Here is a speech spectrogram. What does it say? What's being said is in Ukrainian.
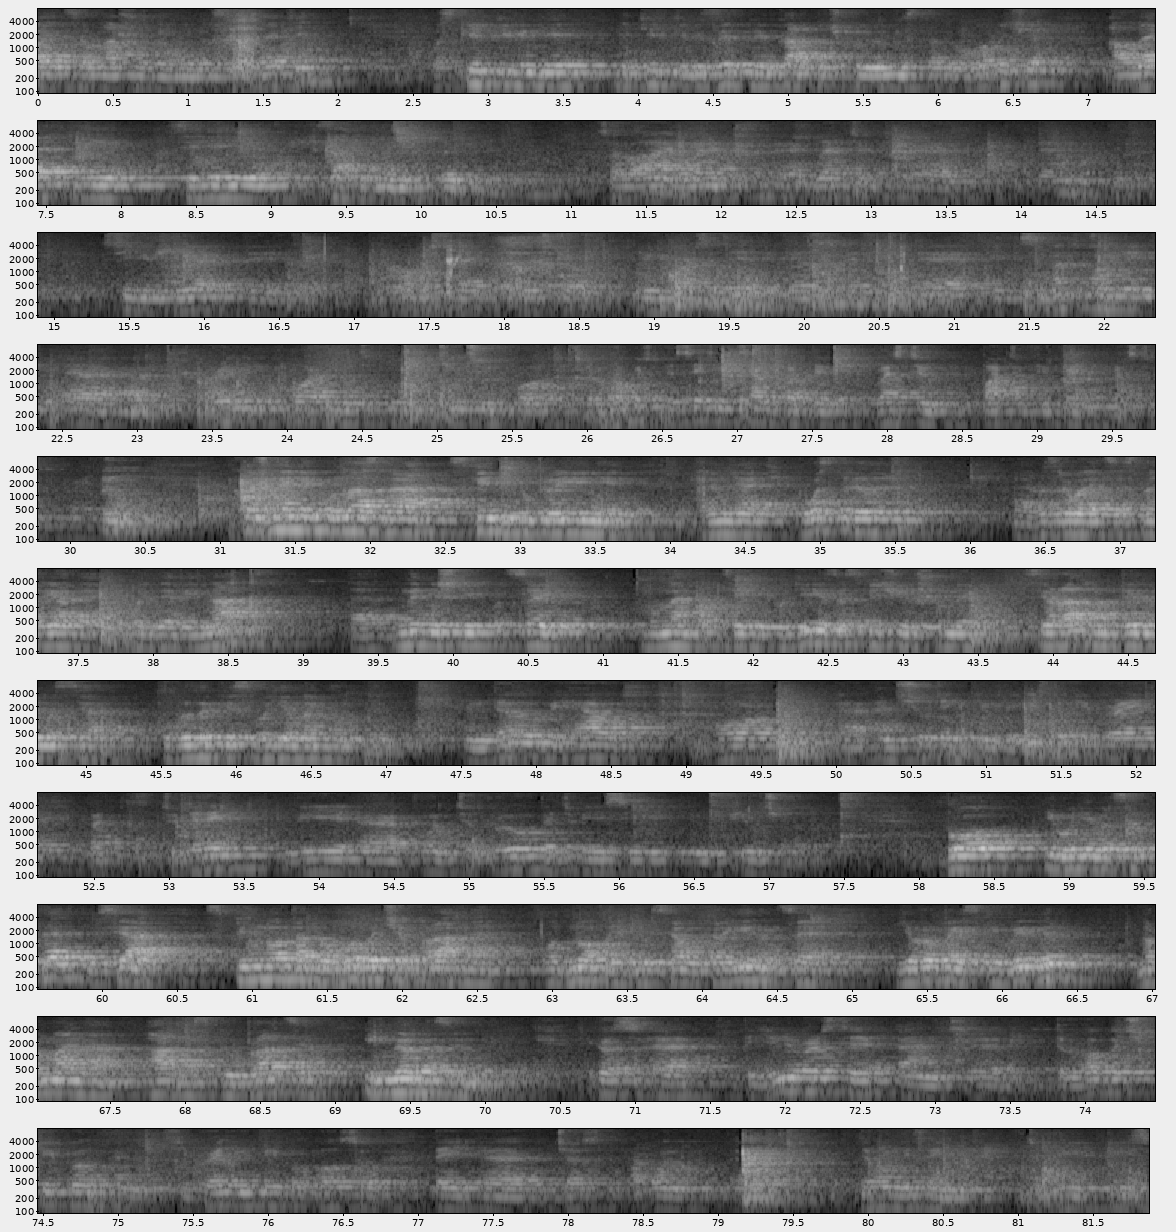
розвивається в нашому університеті, оскільки він є не тільки візитною карточкою міста Дрогобича, але і всієї Західної України. So I'm very uh, glad to uh, um, see you here at the Robert State Bristol University because uh, it's not only uh, a very important institution for Drogovic, the city itself, but the western part of Ukraine. Нині у нас на східній Україні гремлять постріли, е, розриваються снаряди, бо йде війна, е, нинішній оцей момент цієї події засвідчує, що ми всі разом дивимося у велике своє майбутнє. And though we have war uh, and shooting in the east of Ukraine, but today we uh, want to prove that we see in the future. Бо і університет, і вся спільнота Дрогобича прагне одного, як і вся Україна, це європейський вибір, нормальна гарна співпраця і мир на землі. Because uh, the university and uh, the Rogovich people and Ukrainian people also, they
